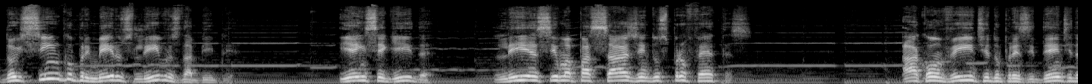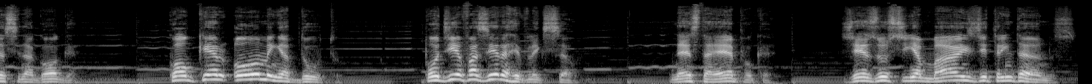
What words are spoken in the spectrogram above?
dos cinco primeiros livros da Bíblia. E em seguida, lia-se uma passagem dos profetas. A convite do presidente da sinagoga, qualquer homem adulto podia fazer a reflexão. Nesta época, Jesus tinha mais de 30 anos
